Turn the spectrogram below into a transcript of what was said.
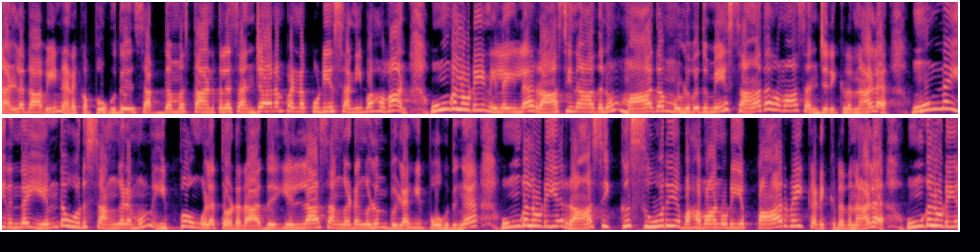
நல்லதாவே நடக்க போகுது. சப்தமஸ்தானத்துல சஞ்சாரம் பண்ணக்கூடிய சனி பகவான் உங்களுடைய நிலையில ராசிநாதனும் மாதம் முழுவதுமே சாதகமா சஞ்சரிக்கிறதுனால முன்ன இருந்த எந்த ஒரு சங்கடமும் இப்போ உங்களை தொடராது. எல்லா சங்கடங்களும் விலகி போகுதுங்க. உங்களுடைய ராசிக்கு சூரிய பகவானுடைய பார்வை கிடைக்கிறதுனால உங்களுடைய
